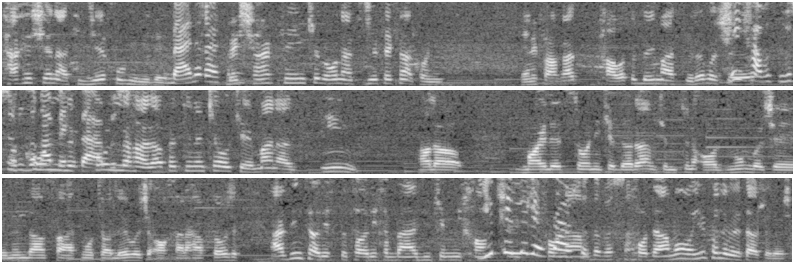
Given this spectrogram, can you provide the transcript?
تهش یه نتیجه خوبی میده. بله قطعا. به شرط اینکه به اون نتیجه فکر نکنی. یعنی فقط حواست به این مسیره باشه. هی حواست باشه روز کل- قبل بهتر کل باشه. هدفت اینه که okay من از این حالا مایلستونی که دارم که می‌تونه آزمون باشه نمی‌دونم ساعت مطالعه باشه آخر هفته باشه. از این تاریخ تا تاریخ بعدی که می‌خوام یه پله بهتر شده باشم. خودم یه پله بهتر شده باشه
